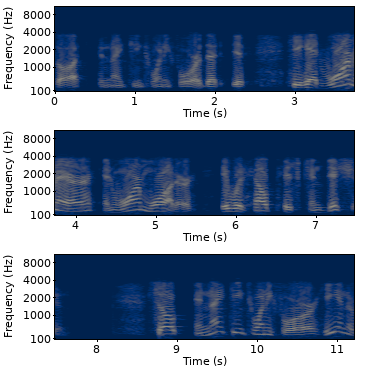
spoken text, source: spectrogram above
thought in 1924 that if he had warm air and warm water, it would help his condition. So in 1924, he and a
